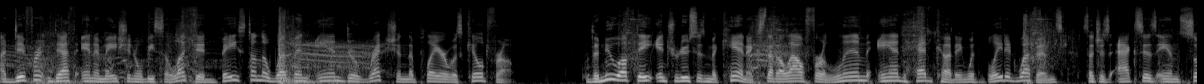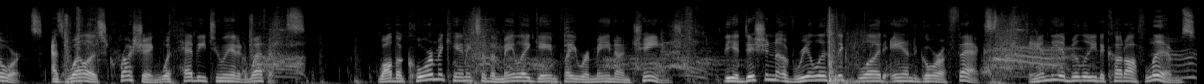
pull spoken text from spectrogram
a different death animation will be selected based on the weapon and direction the player was killed from. The new update introduces mechanics that allow for limb and head cutting with bladed weapons such as axes and swords, as well as crushing with heavy two-handed weapons. While the core mechanics of the melee gameplay remain unchanged, the addition of realistic blood and gore effects, and the ability to cut off limbs,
